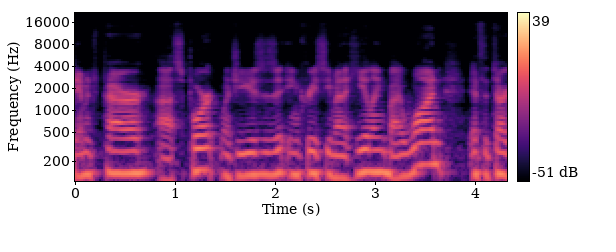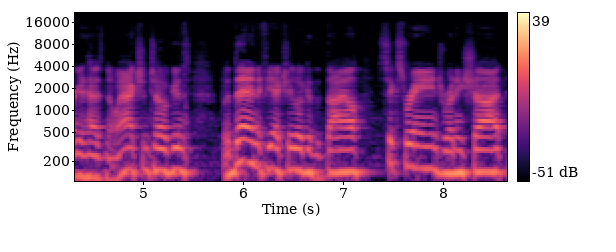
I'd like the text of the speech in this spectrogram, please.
damage power uh, support. When she uses it, increase the amount of healing by one if the target has no action tokens. But then, if you actually look at the dial, six range, running shot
